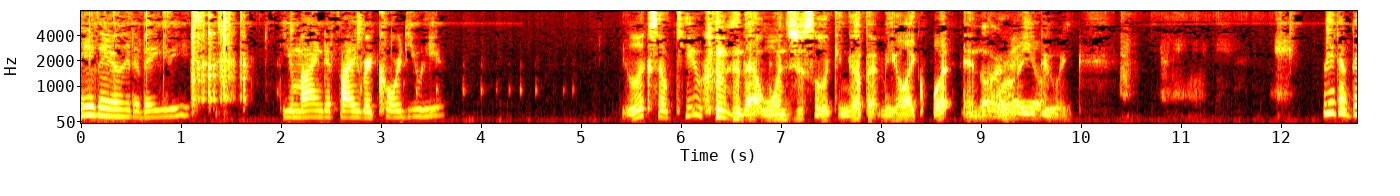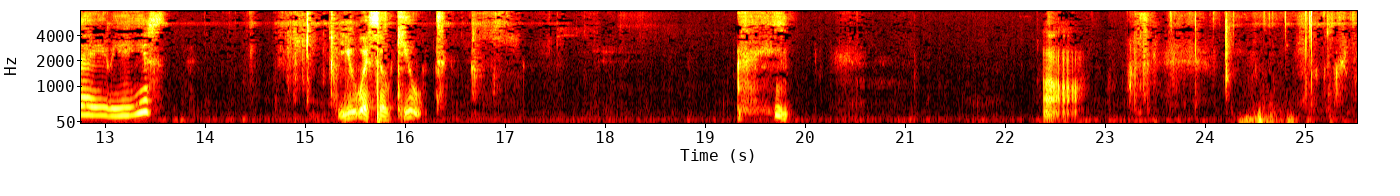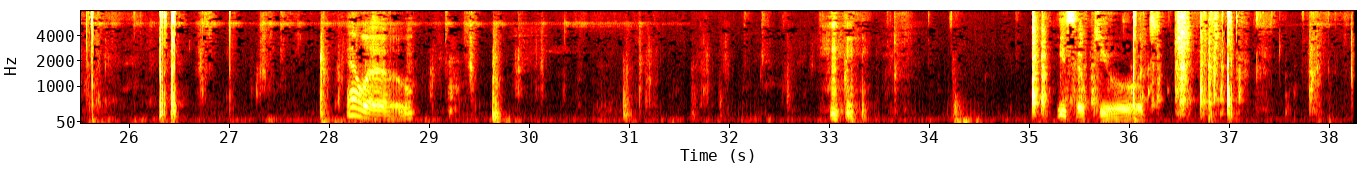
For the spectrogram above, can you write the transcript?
Hey there, little babies. You mind if I record you here? You look so cute. that one's just looking up at me like, what in the Or world are you doing? Little babies. You were so cute. Aw. Hello. He's so cute.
